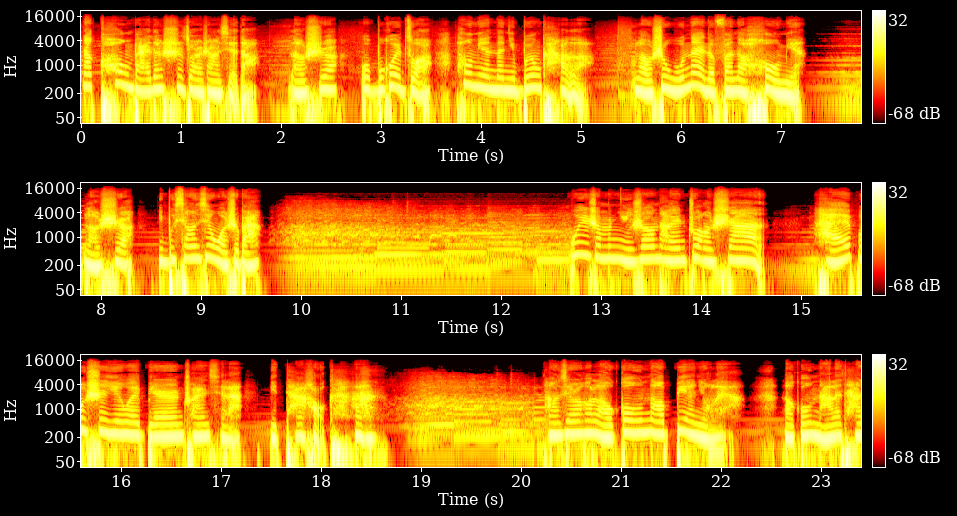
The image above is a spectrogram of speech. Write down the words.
那空白的试卷上写道：“老师，我不会做，后面的你不用看了。”老师无奈的翻到后面。老师，你不相信我是吧？为什么女生讨厌撞衫？还不是因为别人穿起来比她好看。唐心儿和老公闹别扭了呀，老公拿了她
